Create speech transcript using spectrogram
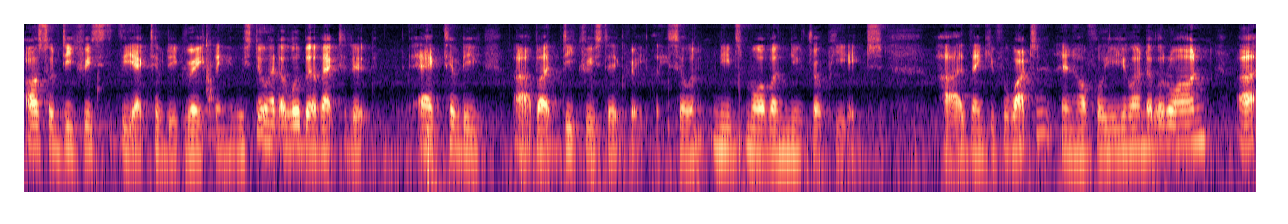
also decreased the activity greatly. We still had a little bit of activity, activity uh, but decreased it greatly. So it needs more of a neutral pH. Uh, thank you for watching, and hopefully you learned a little on uh.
